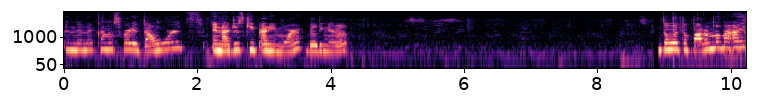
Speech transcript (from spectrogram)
And then I kind of spread it downwards. And I just keep adding more, building it up. I'm done with the bottom of my eyes.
